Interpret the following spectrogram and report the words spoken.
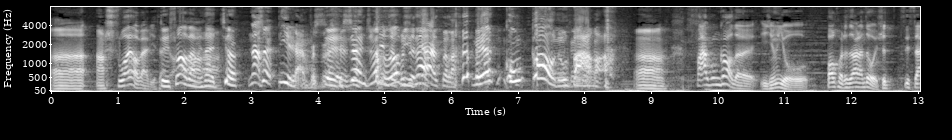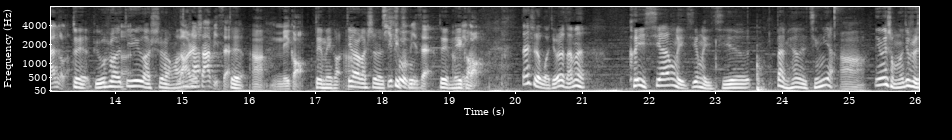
呃啊，说要办比赛，对，说要办比赛，啊就是那是必然不是，对甚至很多比赛第二次了连公告都发了。啊。发公告的已经有，包括这次阿兰斗也是第三个了。对，比如说第一个是狼狼人人杀比赛，对啊，没搞。对没搞；第二个是踢剔除触比赛，对啊没搞。但是我觉得咱们可以先累积累积办比赛的经验，啊，因为什么呢？就是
